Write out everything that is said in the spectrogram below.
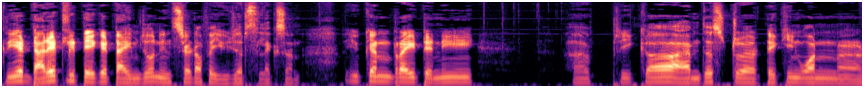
create directly take a time zone instead of a user selection. You can write any uh, I am just uh, taking one uh,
